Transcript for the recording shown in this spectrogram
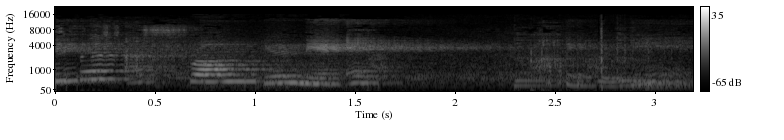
Zippers are strong union and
